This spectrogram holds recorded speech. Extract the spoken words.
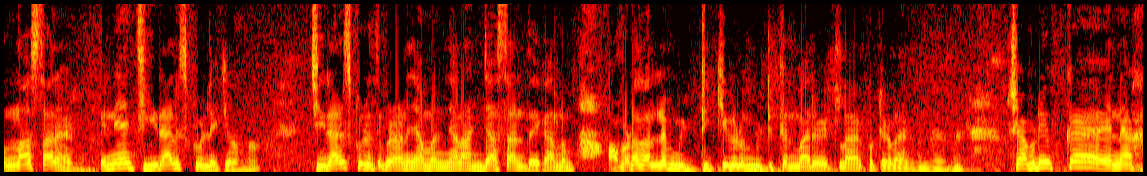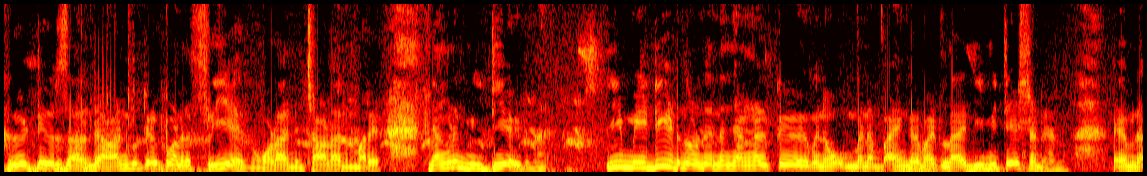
ഒന്നാം സ്ഥാനമായിരുന്നു പിന്നെ ഞാൻ ചീരാൽ സ്കൂളിലേക്ക് വന്നു. ചീരാൽ സ്കൂളിൽ എത്തിയപ്പോഴാണ് ഞാൻ ഞാൻ അഞ്ചാം സ്ഥാനത്ത് കാരണം അവിടെ നല്ല മിടുക്കികളും മിടുക്കന്മാരുമായിട്ടുള്ള കുട്ടികളായിരുന്നു ഉണ്ടായിരുന്നത്. പക്ഷെ അവിടെയൊക്കെ എന്നെ ഹേർട്ട് ചെയ്തൊരു സാധനമുണ്ട്. ആൺകുട്ടികൾക്ക് വളരെ ഫ്രീ ആയിരുന്നു ഓടാനും ചാടാനും മറിയാൻ. ഞങ്ങൾ മിഡിയായിടുന്നത് ഈ മിടി ഇടുന്നതുകൊണ്ട് തന്നെ ഞങ്ങൾക്ക് പിന്നെ പിന്നെ ഭയങ്കരമായിട്ടുള്ള ലിമിറ്റേഷൻ ഉണ്ടായിരുന്നു. പിന്നെ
